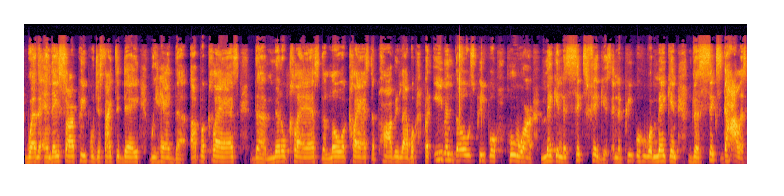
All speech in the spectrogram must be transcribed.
Whether and they saw people just like today, we had the upper class, the middle class, the lower class, the poverty level, but even those people who were making the six figures and the people who were making the six dollars,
